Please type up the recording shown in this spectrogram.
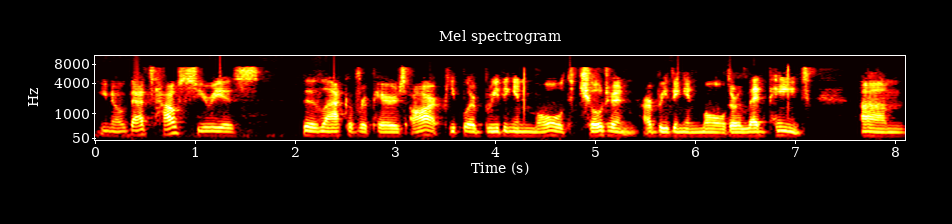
You know, that's how serious the lack of repairs are. People are breathing in mold. Children are breathing in mold or lead paint. Um,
